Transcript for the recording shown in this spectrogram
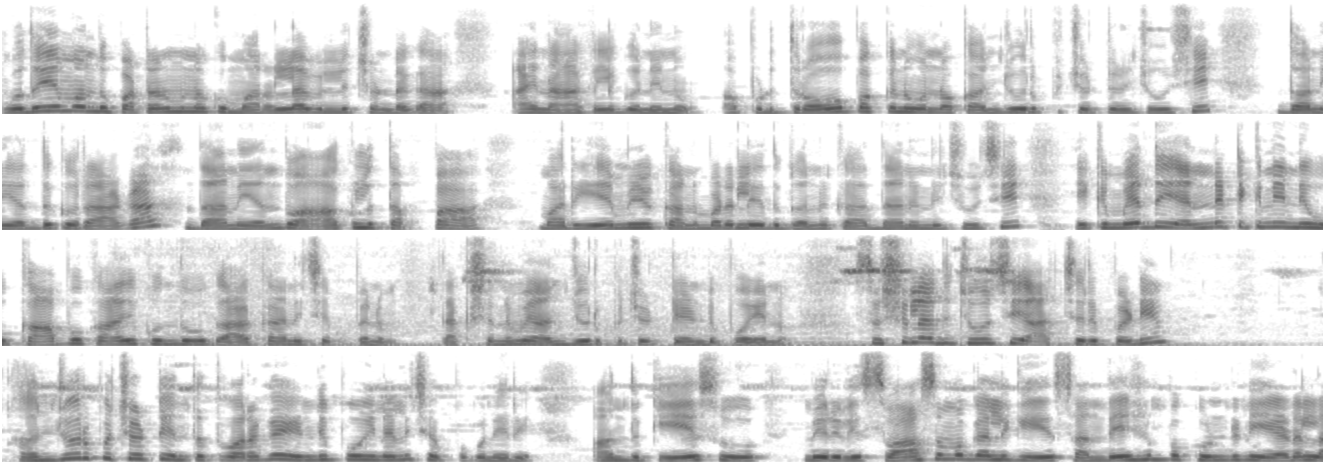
ఉదయమందు పట్టణమునకు మరలా వెళ్ళుచుండగా ఆయన ఆకలి గొనెను. అప్పుడు త్రోవ పక్కన ఉన్న ఒక అంజూరపు చెట్టును చూసి దాని ఎద్దుకు రాగా దాని ఎందు ఆకులు తప్ప మరి ఏమీ కనబడలేదు గనుక దానిని చూచి ఇక మీద ఎన్నిటికి నీవు కాపు కాయకుందువు గాక అని చెప్పాను. తక్షణమే అంజూరపు చెట్టు ఎండిపోయాను. సుశీల అది చూసి ఆశ్చర్యపడి అంజూరపు చెట్టు ఇంత త్వరగా ఎండిపోయినని చెప్పుకునిరి. అందుకు యేసు మీరు విశ్వాసము కలిగి సందేహింపకుండిని ఎడల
